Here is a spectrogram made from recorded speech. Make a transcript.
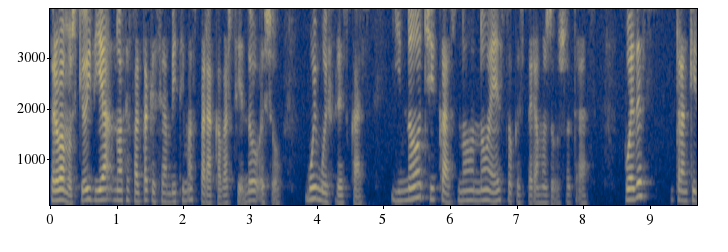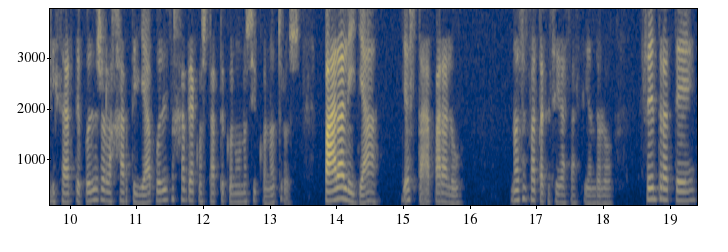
Pero vamos, que hoy día no hace falta que sean víctimas para acabar siendo eso, muy, muy frescas. Y no, chicas, no, no es lo que esperamos de vosotras. Puedes tranquilizarte, puedes relajarte ya, puedes dejar de acostarte con unos y con otros. Párale ya, ya está, páralo. No hace falta que sigas haciéndolo. Céntrate,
